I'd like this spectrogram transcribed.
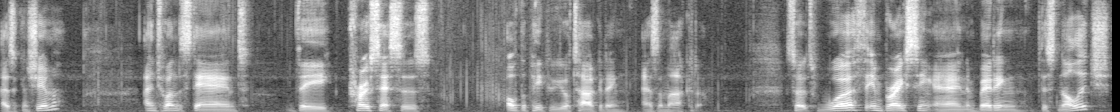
as a consumer and to understand the processes of the people you're targeting as a marketer. So it's worth embracing and embedding this knowledge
